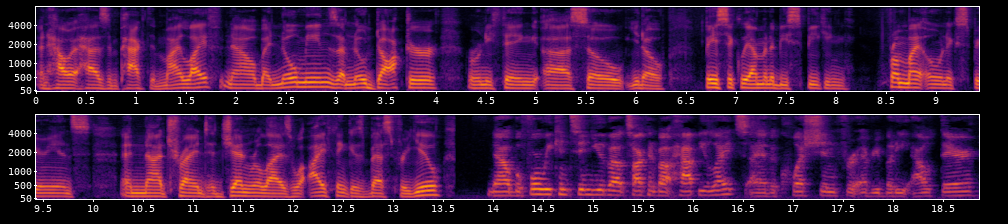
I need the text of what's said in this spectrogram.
and how it has impacted my life. Now, by no means, I'm no doctor or anything. Uh, so, you know, basically I'm going to be speaking from my own experience and not trying to generalize what I think is best for you. Now, before we continue about talking about happy lights, I have a question for everybody out there.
